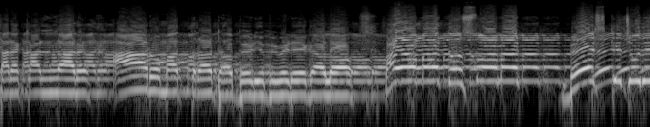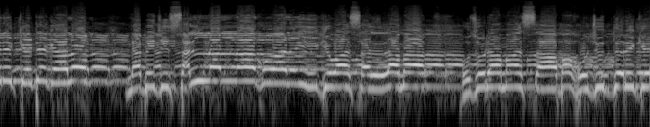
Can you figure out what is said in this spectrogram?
তার কান্নার আরও মাত্রাটা বেড়ে বেড়ে গেল। দোস্ত আমার বেশ কিছুদিন কেটে গেল। নবীজি সাল্লাল্লাহু আলাইহি ওয়াসাল্লাম হুজুর আমার সাহাবা হুজুরদেরকে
